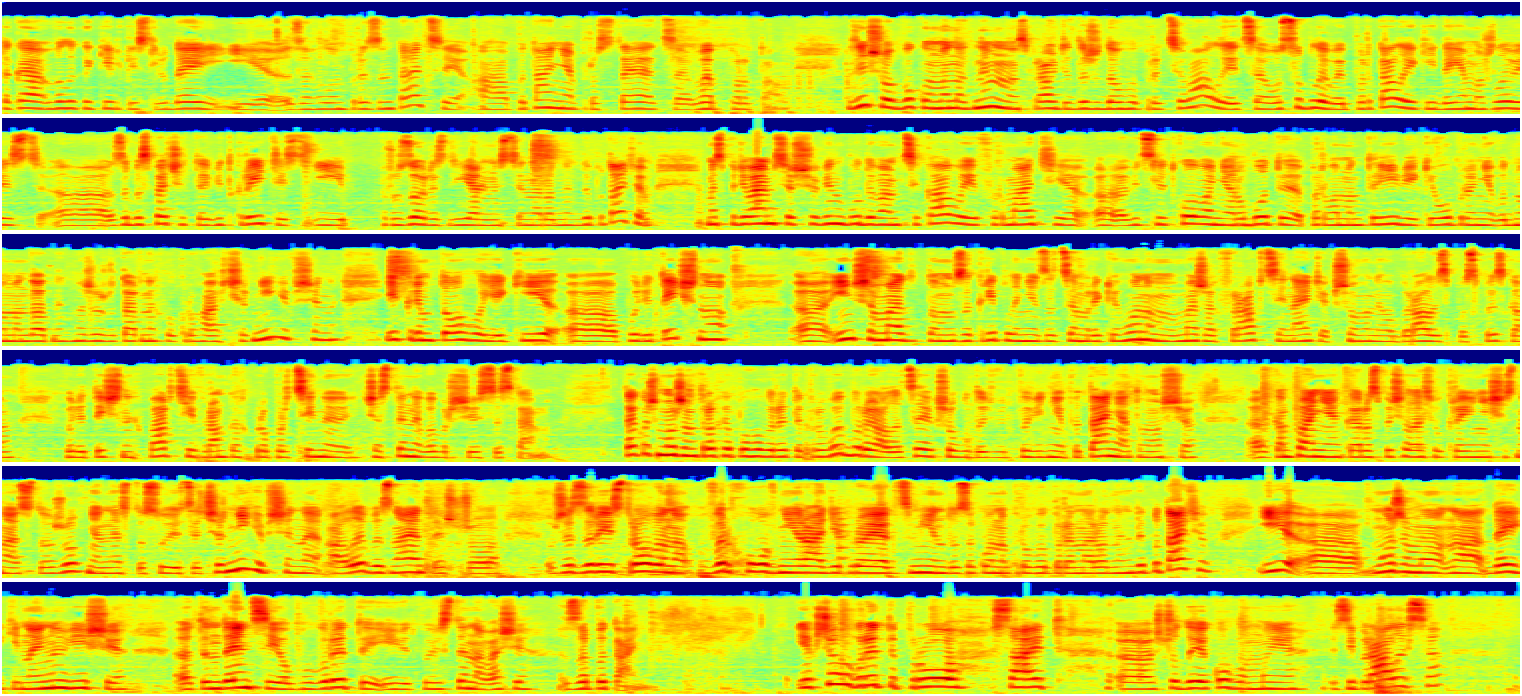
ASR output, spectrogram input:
така велика кількість людей і загалом презентації, а питання просте це веб-портал. З іншого боку, ми над ним насправді дуже довго працювали, і це особливий портал, який дає можливість е, забезпечити відкритість і прозорість діяльності народних депутатів. Ми сподіваємося, що він буде вам цікавий в форматі е, відслідковування роботи парламентарів, які обрані в одномандатних мажоритарних округах Чернігівщини, і крім того, які е, політично. Е, Іншим методом закріплені за цим регіоном в межах фракцій, навіть якщо вони обирались по спискам політичних партій в рамках пропорційної частини виборчої системи. Також можемо трохи поговорити про вибори, але це якщо будуть відповідні питання, тому що е, кампанія, яка розпочалась в Україні 16 жовтня, не стосується Чернігівщини, але ви знаєте, що вже зареєстровано в Верховній Раді проєкт змін до закону про вибори народних депутатів, і е, можемо на деякі найновіші е, тенденції обговорити і відповісти на ваші запитання. Якщо говорити про сайт, щодо якого ми зібралися,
